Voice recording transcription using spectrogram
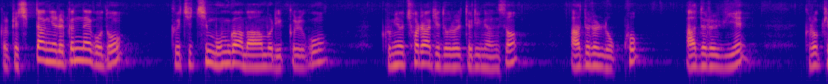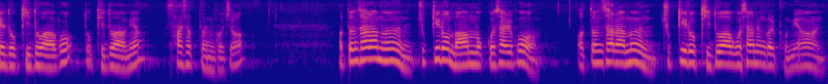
그렇게 식당 일을 끝내고도 그 지친 몸과 마음을 이끌고 금요 철야 기도를 드리면서 아들을 놓고 아들을 위해 그렇게도 기도하고 또 기도하며 사셨던 거죠. 어떤 사람은 죽기로 마음 먹고 살고 어떤 사람은 죽기로 기도하고 사는 걸 보면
